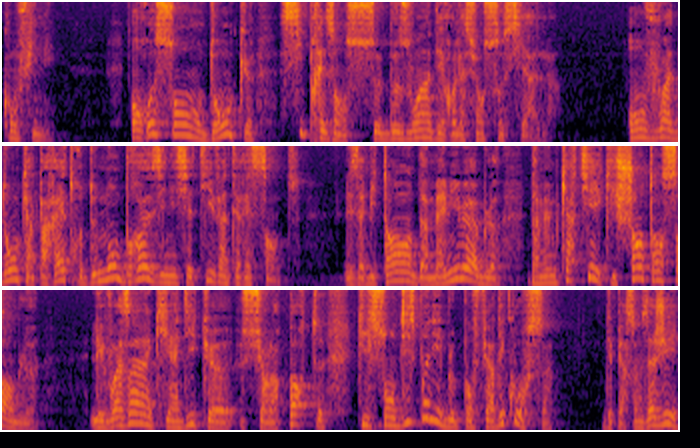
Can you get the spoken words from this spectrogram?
confinés. On ressent donc si présent ce besoin des relations sociales. On voit donc apparaître de nombreuses initiatives intéressantes. Les habitants d'un même immeuble, d'un même quartier qui chantent ensemble, les voisins qui indiquent sur leur porte qu'ils sont disponibles pour faire des courses, des personnes âgées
